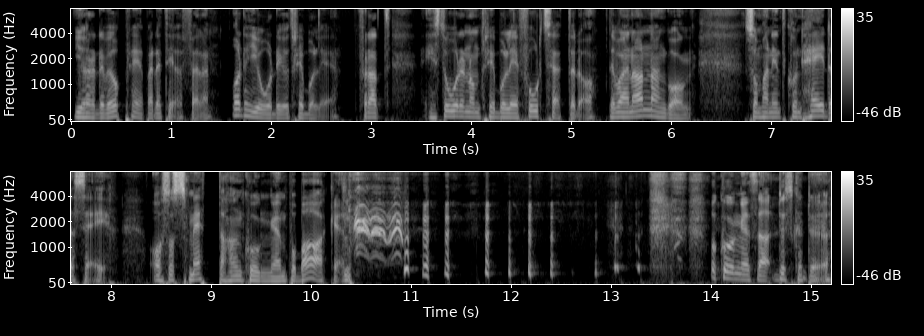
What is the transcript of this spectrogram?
göra det vid upprepade tillfällen. Och det gjorde ju Triboulet. För att historien om Triboulet fortsätter då. Det var en annan gång som han inte kunde hejda sig och så smätte han kungen på baken. och kungen sa du ska dö.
